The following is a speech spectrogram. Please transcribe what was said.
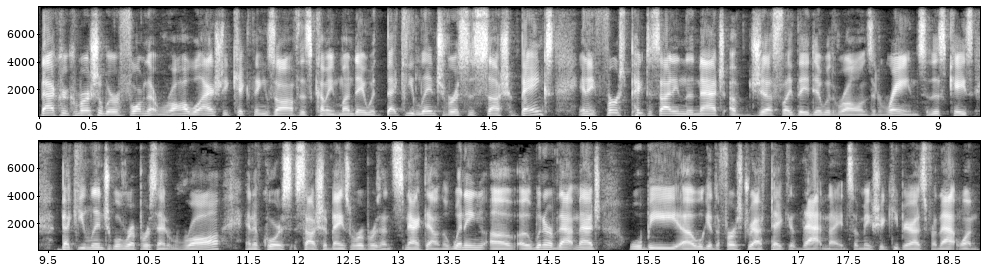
Back for commercial, we're informed that Raw will actually kick things off this coming Monday with Becky Lynch versus Sasha Banks in a first pick deciding the match of just like they did with Rollins and Reigns. So, this case, Becky Lynch will represent Raw, and of course, Sasha Banks will represent SmackDown. The winning of uh, the winner of that match will be uh, will get the first draft pick that night. So make sure you keep your eyes for that one.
